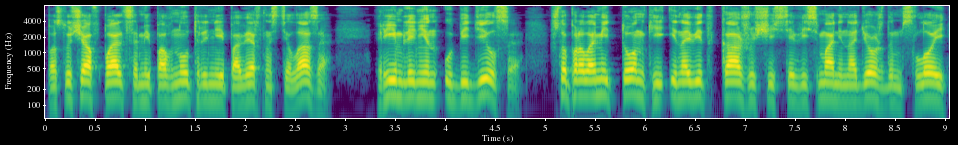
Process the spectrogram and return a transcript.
Постучав пальцами по внутренней поверхности лаза, римлянин убедился, что проломить тонкий и на вид кажущийся весьма ненадежным слой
